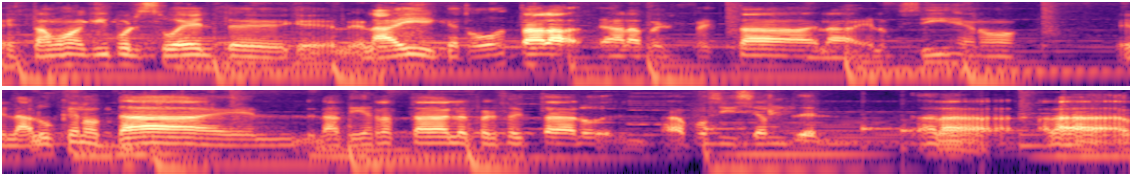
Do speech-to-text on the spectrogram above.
estamos aquí por suerte, que el aire, que todo está a la, a la perfecta, la- el oxígeno, eh, la luz que nos da, el- la tierra está a la perfecta la posición del, a la, a la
